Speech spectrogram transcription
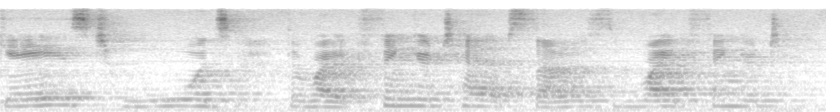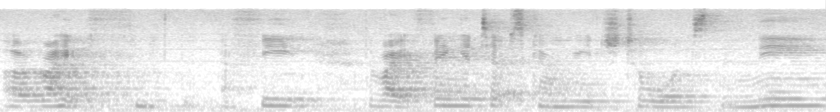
gaze towards the right fingertips, those right finger, uh, right feet, the right fingertips can reach towards the knee.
